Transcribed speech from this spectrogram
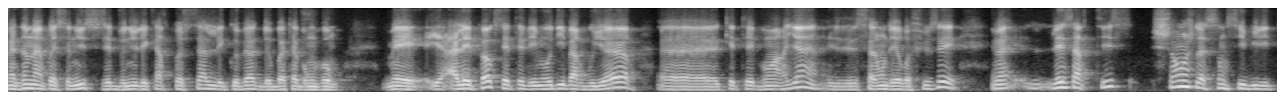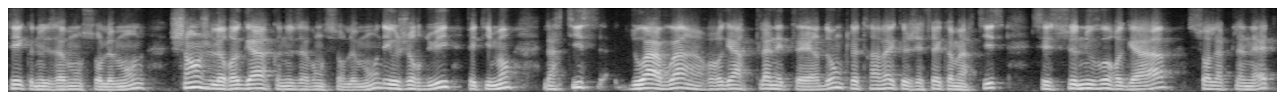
Maintenant, l'impressionnisme, c'est devenu les cartes postales, les couvercles de boîtes à bonbons. Mais à l'époque, c'était des maudits barbouilleurs euh, qui étaient bons à rien, les salons des refusés. Eh ben, les artistes changent la sensibilité que nous avons sur le monde, changent le regard que nous avons sur le monde. Et aujourd'hui, effectivement, l'artiste doit avoir un regard planétaire. Donc, le travail que j'ai fait comme artiste, c'est ce nouveau regard sur la planète,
